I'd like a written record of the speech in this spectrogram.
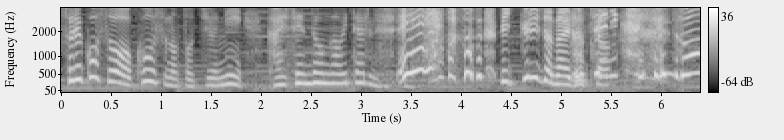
それこそコースの途中に海鮮丼が置いてあるんですよ。びっくりじゃないですか途中に海鮮そう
